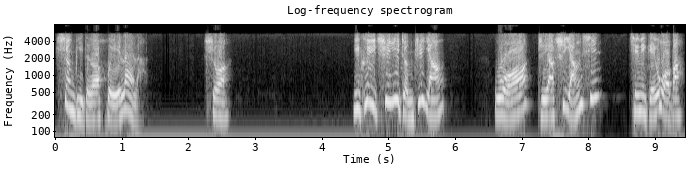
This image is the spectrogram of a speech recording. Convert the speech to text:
圣彼得回来了，说：“你可以吃一整只羊，我只要吃羊心，请你给我吧。”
